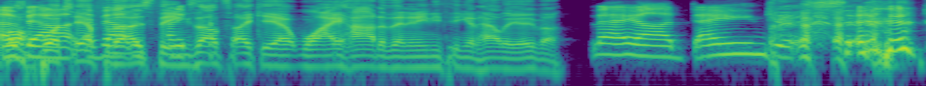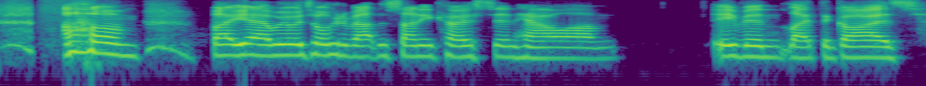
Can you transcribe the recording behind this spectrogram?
Oh, about watch out about the those things. They'll take you out way harder than anything at Haleiwa. They are dangerous. um, but yeah, we were talking about the sunny coast and how um even like the guys,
